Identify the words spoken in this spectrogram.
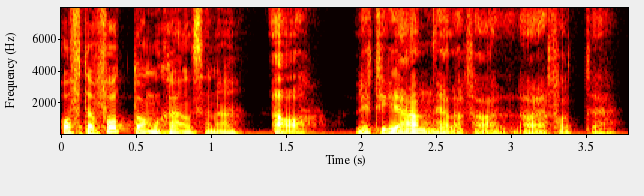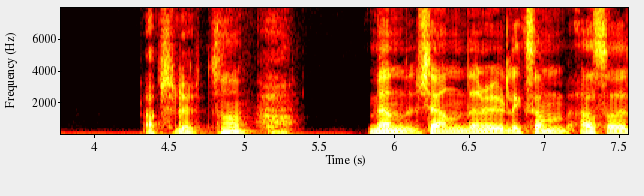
ofta fått de chanserna. ja, lite grann i alla fall har jag fått det. Absolut. Ja. Men känner du liksom, alltså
